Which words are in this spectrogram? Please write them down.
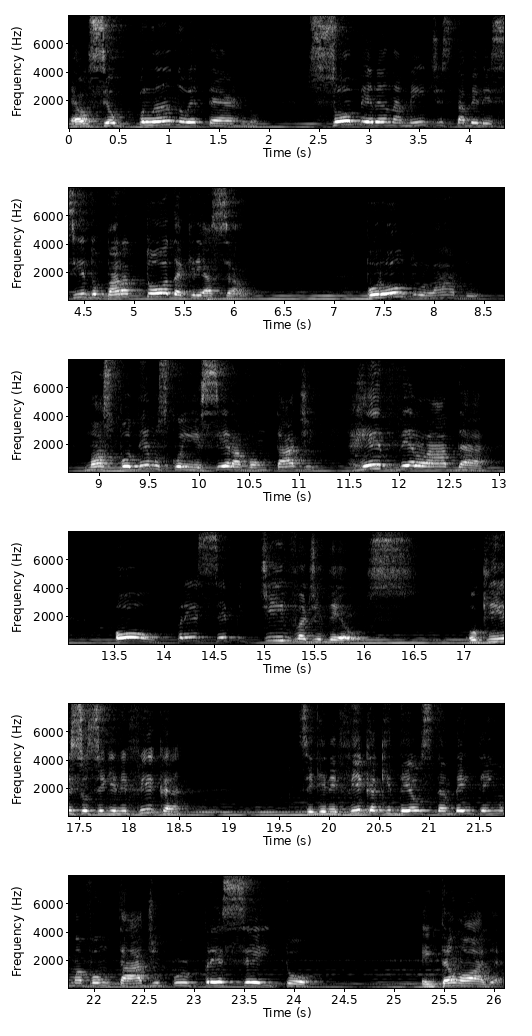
É o seu plano eterno, soberanamente estabelecido para toda a criação. Por outro lado, nós podemos conhecer a vontade revelada ou preceptiva de Deus. O que isso significa? Significa que Deus também tem uma vontade por preceito. Então, olha,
